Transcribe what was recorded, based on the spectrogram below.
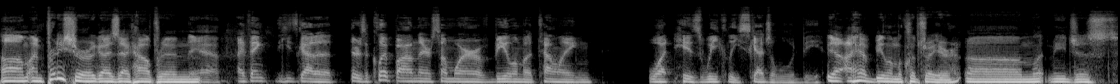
Um, I'm pretty sure a guy Zach Heilprin. Yeah, I think he's got a. There's a clip on there somewhere of Bielema telling what his weekly schedule would be. Yeah, I have Bielema clips right here. Um, let me just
